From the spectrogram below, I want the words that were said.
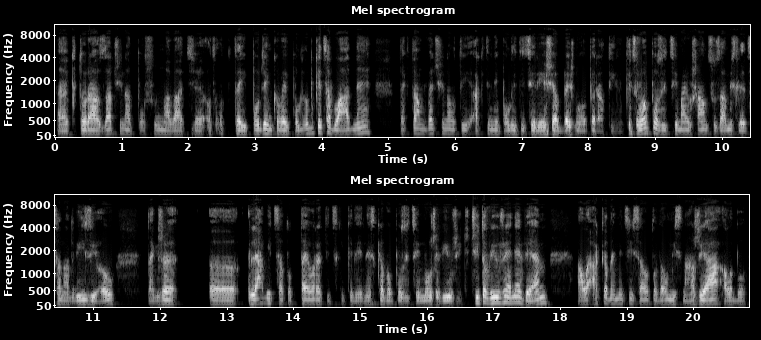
ktorá začína posúnavať od, od tej podenkovej politiky. Lebo keď sa vládne, tak tam väčšinou tí aktívni politici riešia bežnú operatívu. Keď sú v opozícii, majú šancu zamyslieť sa nad víziou, takže uh, ľavica to teoreticky, keď je dneska v opozícii, môže využiť. Či to využije, neviem, ale akademici sa o to veľmi snažia, alebo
